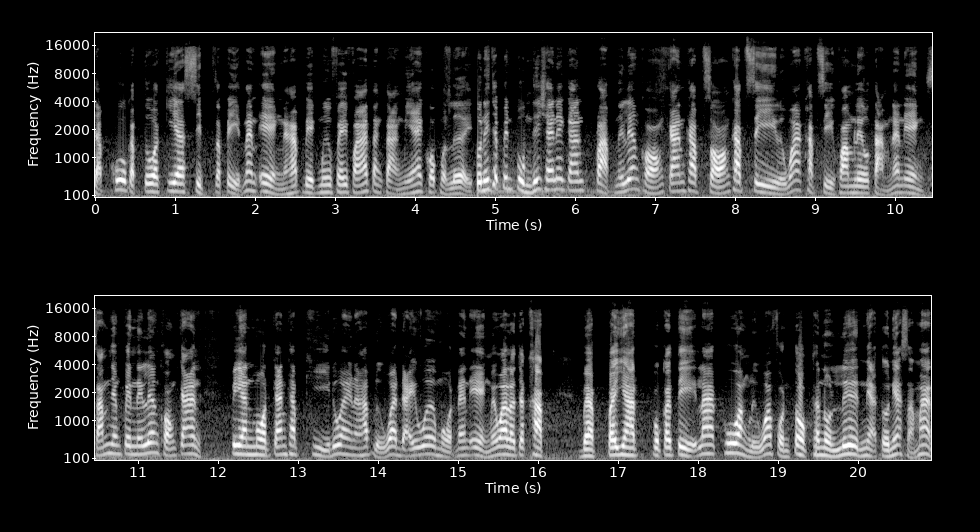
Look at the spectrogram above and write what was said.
จับคู่กับตัวเกียร์ 10 สปีดนั่นเองนะครับ เบรกมือไฟฟ้าต่างๆ มีให้ครบหมดเลย ตัวนี้จะเป็นปุ่มที่ใช้ในการปรับในเรื่องของการขับ 2 ขับ 4 หรือว่าขับ 4 ความเร็วต่ำนั่นเอง ซ้ำยังเป็นในเรื่องของการเปลี่ยนโหมดการขับขี่ด้วยนะครับ หรือว่า Diver Mode นั่นเอง ไม่ว่าเราจะขับ แบบประหยัดปกติลากพ่วง หรือว่าฝนตกถนนลื่นเนี่ยตัวนี้สามารถ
